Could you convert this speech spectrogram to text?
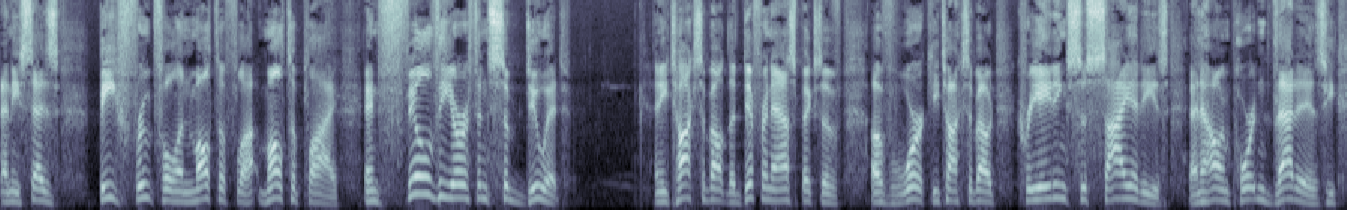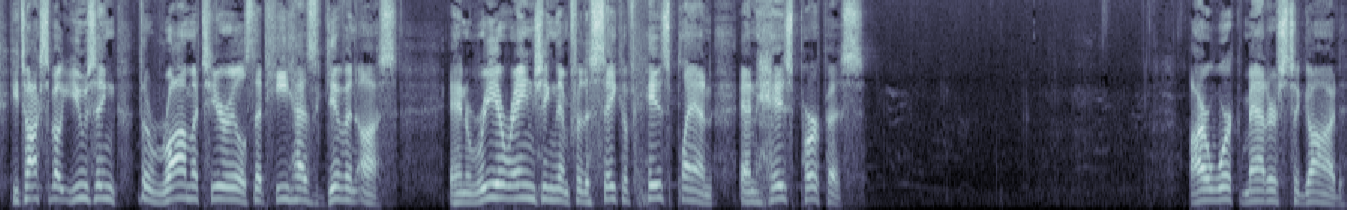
and he says, be fruitful and multiply, multiply and fill the earth and subdue it. And he talks about the different aspects of, of work. He talks about creating societies and how important that is. He, he talks about using the raw materials that he has given us and rearranging them for the sake of his plan and his purpose. Our work matters to God.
